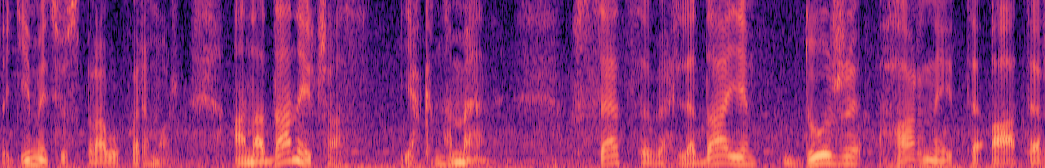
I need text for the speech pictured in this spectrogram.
тоді ми цю справу переможемо. А на даний час, як на мене, все це виглядає дуже гарний театр,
